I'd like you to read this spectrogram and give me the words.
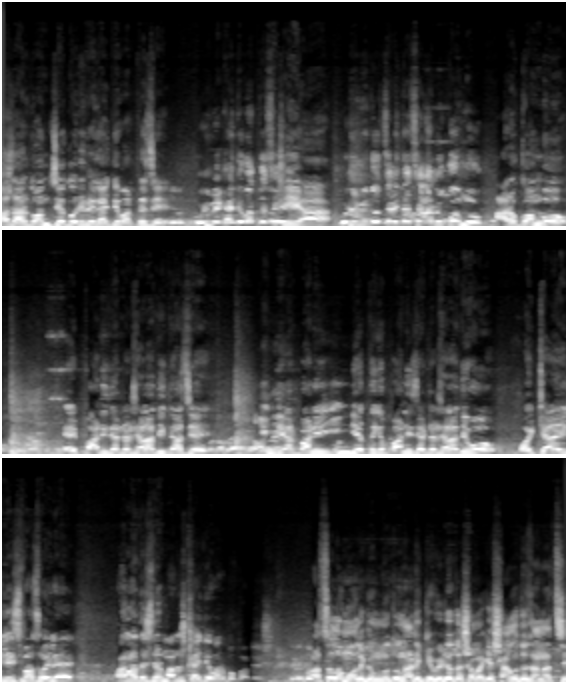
বাজার কমছে গরিবে খাইতে পারতেছে। গরিবে খাইতে পারতেছে? জি হ্যাঁ। গরিবি তো চাইতেছে আরও কমুক। আরও কমবো। এই পানিতে একটা ঠেলা দিতে আছে। ইন্ডিয়ার পানি ইন্ডিয়ার থেকে পানি যে একটা ঠেলা দিব ওই ঠেলা ইলিশ মাছ হইলে বাংলাদেশের মানুষ খাইতে পারব আসসালামু আলাইকুম। নতুন আরেকটি ভিডিওতে সবাইকে স্বাগত জানাচ্ছি।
